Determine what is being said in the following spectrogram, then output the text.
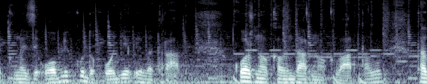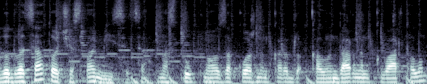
у книзі обліку доходів і витрат кожного календарного кварталу та до 20 числа місяця наступного за кожним календарним кварталом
